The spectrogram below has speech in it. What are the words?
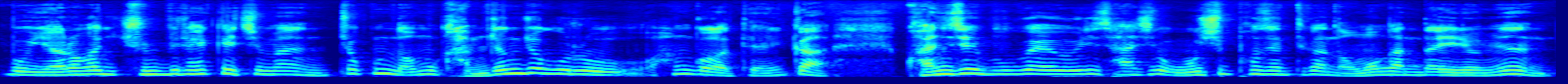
뭐 여러 가지 준비를 했겠지만 조금 너무 감정적으로 한 것 같아요. 그러니까 관세 부과율이 사실 50%가 넘어간다 이러면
